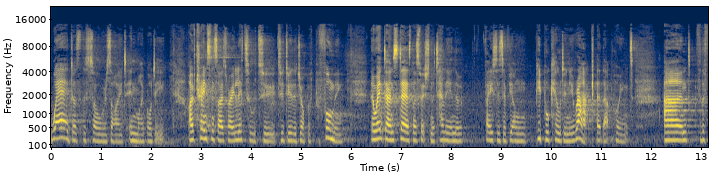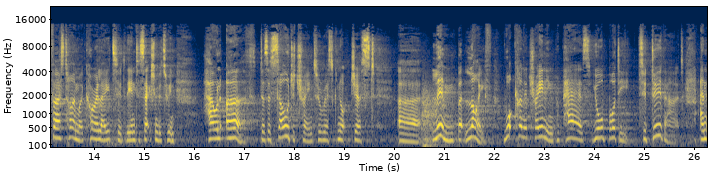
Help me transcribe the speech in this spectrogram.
where does the soul reside in my body? I've trained since I was very little to, to do the job of performing. And I went downstairs and I switched on the telly and the faces of young people killed in Iraq at that point. And for the first time, I correlated the intersection between how on earth does a soldier train to risk not just uh, limb, but life? What kind of training prepares your body to do that? And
